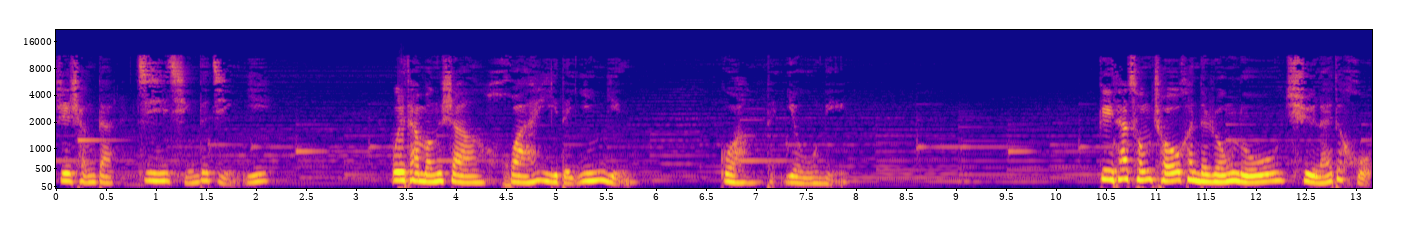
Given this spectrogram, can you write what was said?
织成的激情的锦衣，为他蒙上怀疑的阴影，光的幽灵。给他从仇恨的熔炉取来的火，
